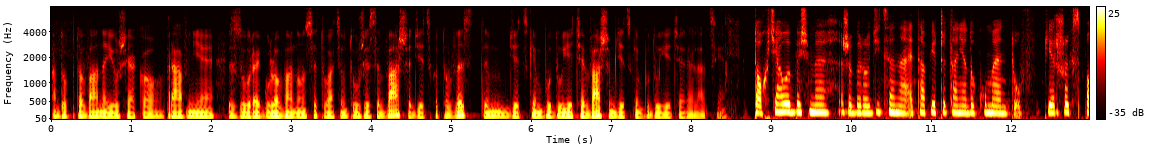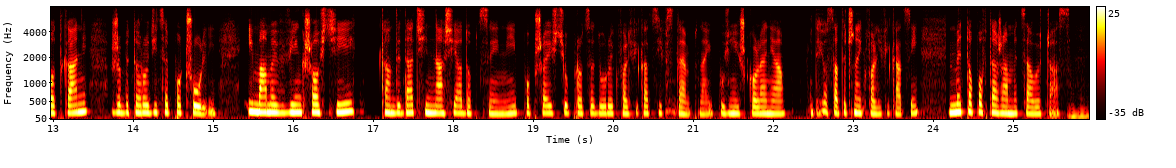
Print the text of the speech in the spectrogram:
Adoptowane już jako prawnie zuregulowaną sytuacją, to już jest wasze dziecko, to wy z tym dzieckiem budujecie, waszym dzieckiem budujecie relacje. To chciałybyśmy, żeby rodzice na etapie czytania dokumentów, pierwszych spotkań, żeby to rodzice poczuli. I mamy w większości kandydaci nasi adopcyjni po przejściu procedury kwalifikacji wstępnej, później szkolenia i tej ostatecznej kwalifikacji, my to powtarzamy cały czas. Mhm.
